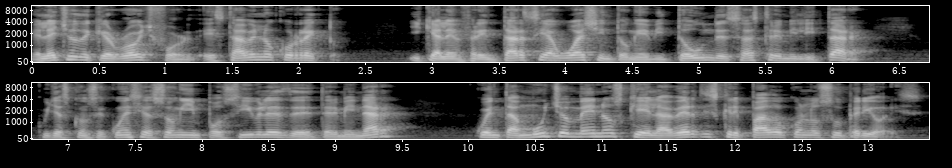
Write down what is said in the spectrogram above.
El hecho de que Rochford estaba en lo correcto y que al enfrentarse a Washington evitó un desastre militar, cuyas consecuencias son imposibles de determinar, cuenta mucho menos que el haber discrepado con los superiores,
